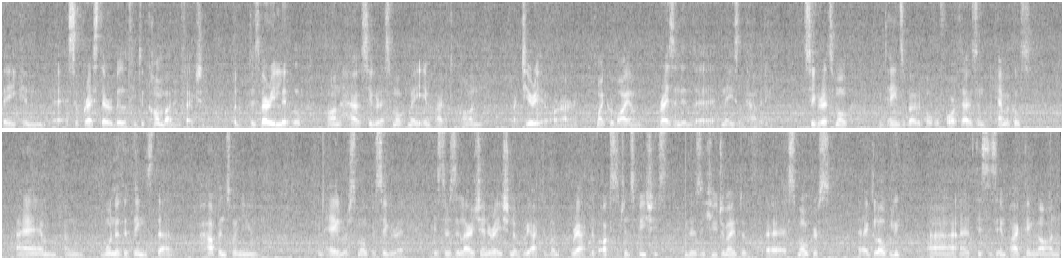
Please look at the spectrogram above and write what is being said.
they can uh, suppress their ability to combat infection. But there's very little on how cigarette smoke may impact on bacteria or our microbiome present in the nasal cavity. Cigarette smoke contains about over 4,000 chemicals, um, and one of the things that happens when you inhale or smoke a cigarette is there's a large generation of reactive, reactive oxygen species. There's a huge amount of uh, smokers uh, globally, uh, and if this is impacting on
